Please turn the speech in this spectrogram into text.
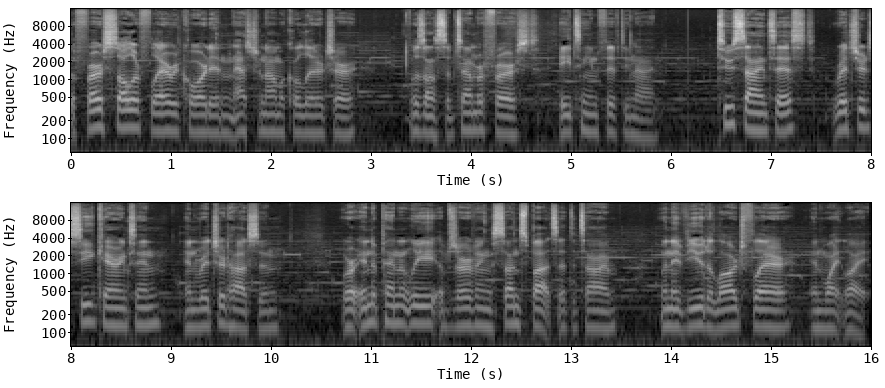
The first solar flare recorded in astronomical literature was on September 1st, 1859. Two scientists, Richard C. Carrington and Richard Hodgson, were independently observing sunspots at the time when they viewed a large flare in white light.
